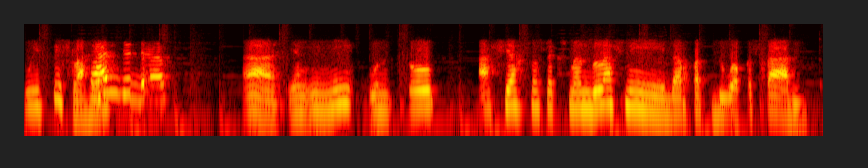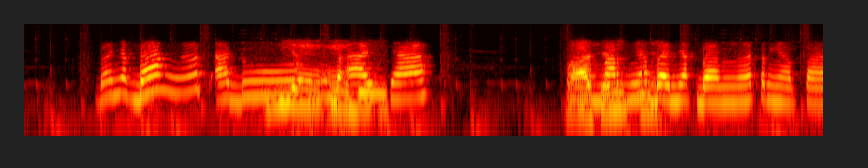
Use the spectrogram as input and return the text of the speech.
Puitis lah ya. Lanjut, Dav. Nah, yang ini untuk Asia Sosek 19 nih, dapat dua pesan. Banyak banget. Aduh, Iya, ini Mbak aduh. Nih Penggemarnya banyak banget ternyata.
